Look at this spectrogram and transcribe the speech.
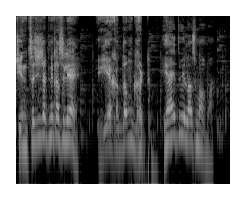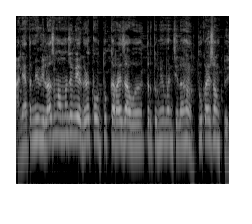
चिंचची चटणी कसली आहे? एकदम घट. हे आहेत विलास मामा. आणि आता मी विलास मामाचं वेगळं कौतुक करायला जावं तर तुम्ही म्हणशील हं तू काय सांगतोयस?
